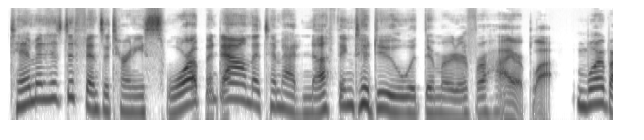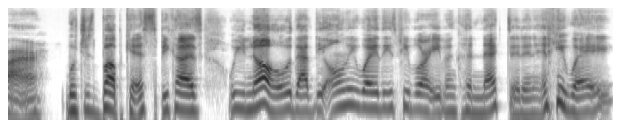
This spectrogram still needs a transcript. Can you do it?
Tim and his defense attorney swore up and down that Tim had nothing to do with the murder for hire plot, Boy, bye. Which is bupkis because we know that the only way these people are even connected in any way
